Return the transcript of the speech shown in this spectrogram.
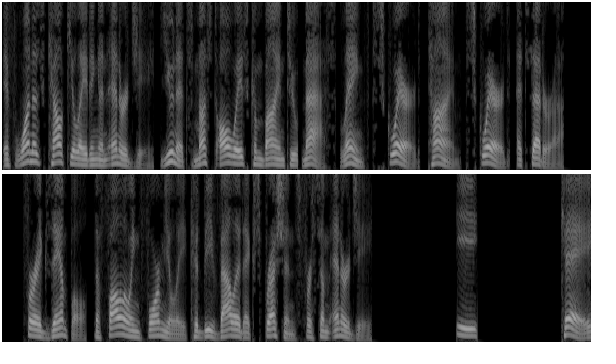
If one is calculating an energy, units must always combine to mass, length squared, time squared, etc. For example, the following formulae could be valid expressions for some energy E K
